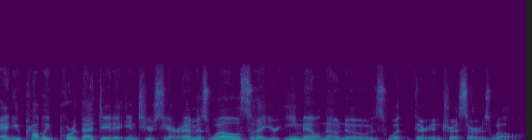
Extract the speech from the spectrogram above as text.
And you probably port that data into your CRM as well, so that your email now knows what their interests are as well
